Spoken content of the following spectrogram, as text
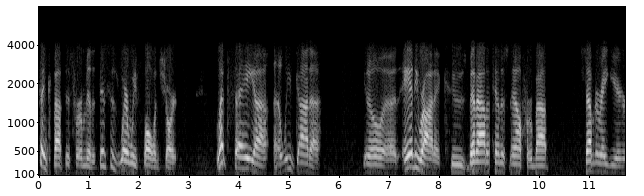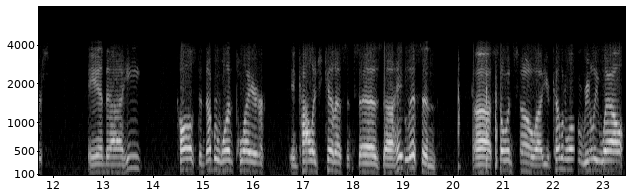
think about this for a minute. This is where we've fallen short. Let's say uh, we've got a you know uh, Andy Roddick who's been out of tennis now for about seven or eight years, and uh, he calls the number one player in college tennis and says, uh, "Hey, listen, so and so, you're coming along really well.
